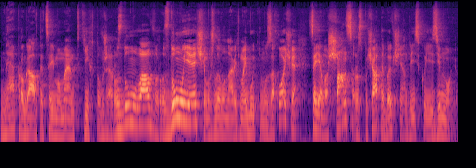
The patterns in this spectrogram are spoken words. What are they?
Не прогавте цей момент ті, хто вже роздумував, роздумує, чи, можливо, навіть в майбутньому захоче. Це є ваш шанс розпочати вивчення англійської зі мною.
